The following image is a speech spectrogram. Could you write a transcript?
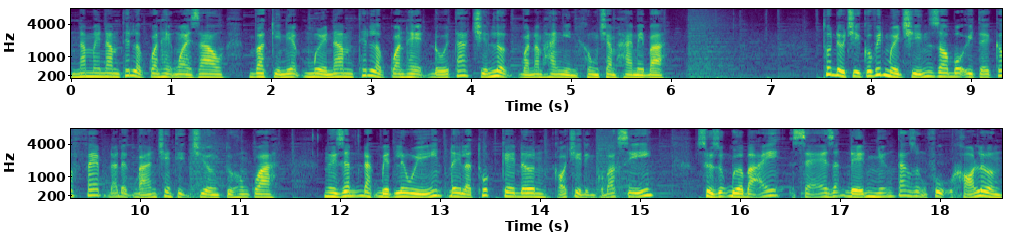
50 năm thiết lập quan hệ ngoại giao và kỷ niệm 10 năm thiết lập quan hệ đối tác chiến lược vào năm 2023. Thuốc điều trị COVID-19 do Bộ Y tế cấp phép đã được bán trên thị trường từ hôm qua. Người dân đặc biệt lưu ý đây là thuốc kê đơn có chỉ định của bác sĩ. Sử dụng bừa bãi sẽ dẫn đến những tác dụng phụ khó lường.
